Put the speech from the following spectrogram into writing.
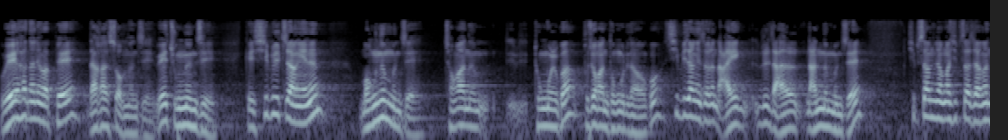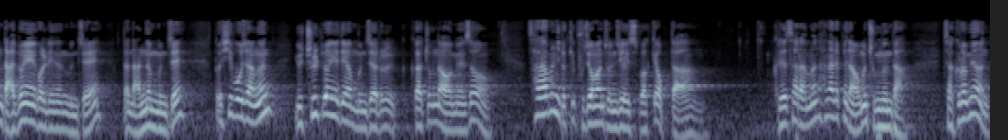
왜 하나님 앞에 나갈 수 없는지, 왜 죽는지. 11장에는 먹는 문제, 정하는 동물과 부정한 동물이 나오고 12장에서는 아이를 낳는 문제, 13장과 14장은 나병에 걸리는 문제, 낳는 문제, 또 15장은 유출병에 대한 문제가 쭉 나오면서 사람은 이렇게 부정한 존재일 수밖에 없다. 그래서 사람은 하나님 앞에 나오면 죽는다. 자, 그러면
